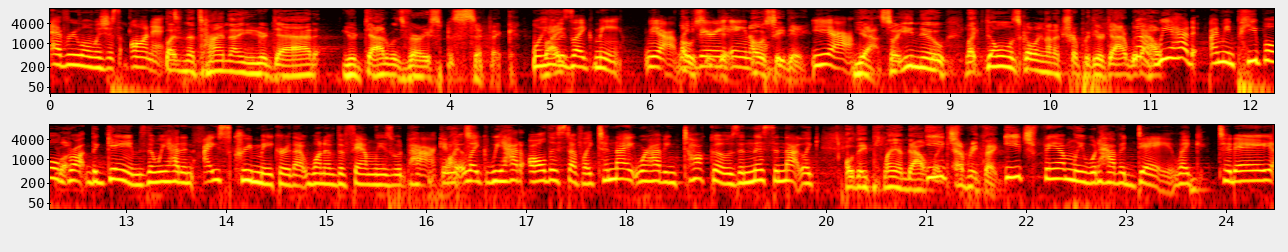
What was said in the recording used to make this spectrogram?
everyone was just on it. But in the time that I knew your dad, your dad was very specific. well, he was like me. Yeah, like very anal. OCD. Yeah. Yeah. So he knew, like, no one was going on a trip with your dad without. No, we had. I mean, people What? brought the games. Then we had an ice cream maker that one of the families would pack, and What? like we had all this stuff. Like tonight, we're having tacos and this and that. Like oh, they planned out each like everything. Each family would have a day. Like today,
